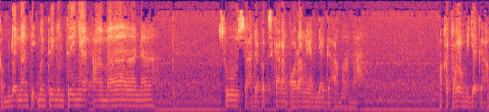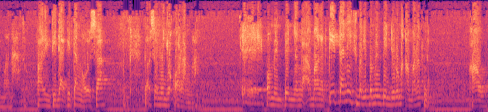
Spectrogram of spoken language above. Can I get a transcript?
kemudian nanti menteri-menterinya amanah Susah dapat sekarang orang yang jaga amanah. Maka tolong dijaga amanah tuh. Paling tidak kita nggak usah nggak usah nunjuk orang lah. Eh pemimpin yang nggak amanat. Kita nih sebagai pemimpin di rumah amanat nggak? Kau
